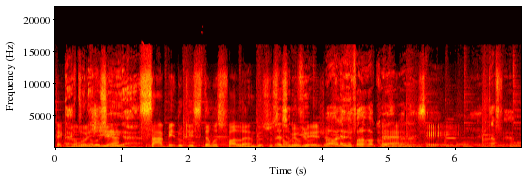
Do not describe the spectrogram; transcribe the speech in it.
tecnologia, tecnologia. sabe do que estamos falando. Se você É, não viu, veja. Olha, ia falar uma coisa É. Isso ei. Eita ferro.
